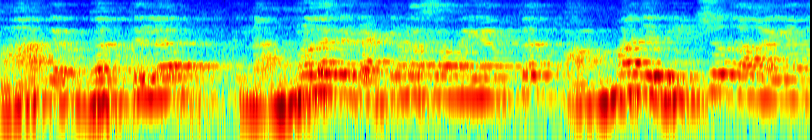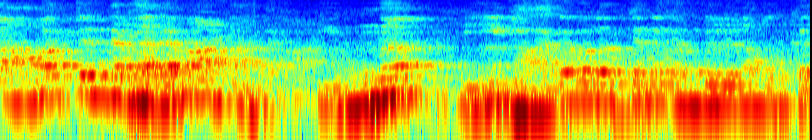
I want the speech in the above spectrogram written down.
ആ ഗർഭത്തിൽ നമ്മൾ കിടക്കുന്ന സമയത്ത് അമ്മ ജപിച്ചതായ നാമത്തിന്റെ ഫലമാണ് ഇന്ന് ഈ ഭാഗവതത്തിന് മുമ്പിൽ നമുക്ക്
